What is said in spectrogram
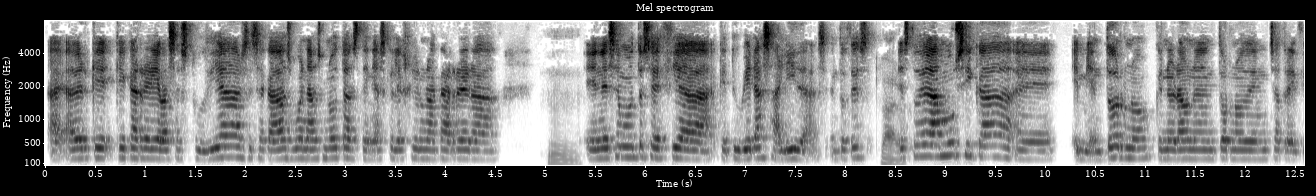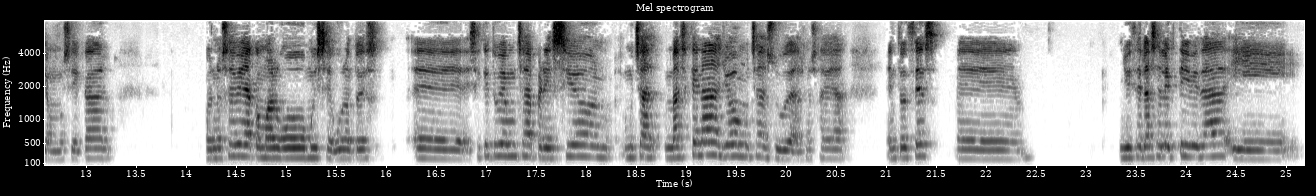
a, ver qué, qué carrera ibas a estudiar, si sacabas buenas notas tenías que elegir una carrera Mm. En ese momento se decía que tuviera salidas. Entonces, esto de la música eh, en mi entorno, que no era un entorno de mucha tradición musical, pues no se veía como algo muy seguro. Entonces, eh, sí que tuve mucha presión, muchas, más que nada yo muchas dudas, no sabía. Entonces, eh, yo hice la selectividad y,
